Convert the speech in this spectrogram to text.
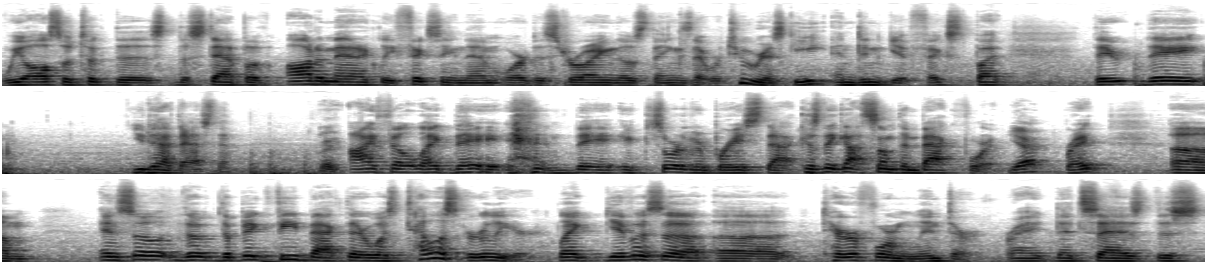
We also took the, the step of automatically fixing them or destroying those things that were too risky and didn't get fixed. But they they you'd have to ask them. Right. I felt like they they sort of embraced that because they got something back for it. Yeah. Right. Um, and so the the big feedback there was tell us earlier, like give us a, a Terraform linter, right? That says this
